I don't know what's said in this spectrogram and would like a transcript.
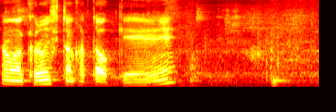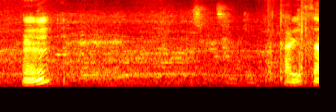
형아 결혼식장 갔다 올게 응? 잘 있어?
